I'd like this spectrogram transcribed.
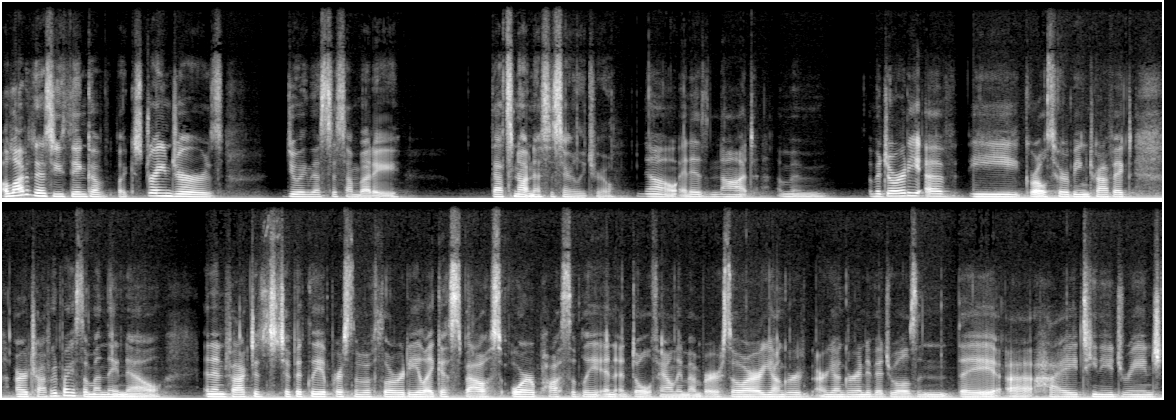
a lot of this you think of like strangers doing this to somebody. That's not necessarily true. No it is not. Um, a majority of the girls who are being trafficked are trafficked by someone they know and in fact, it's typically a person of authority, like a spouse or possibly an adult family member. So our younger our younger individuals in the uh, high teenage range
